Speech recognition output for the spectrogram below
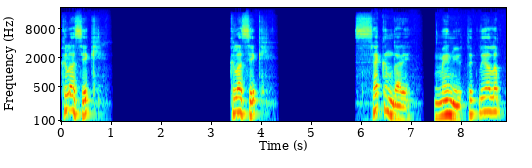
Klasik, Klasik, Secondary menüyü tıklayalım.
